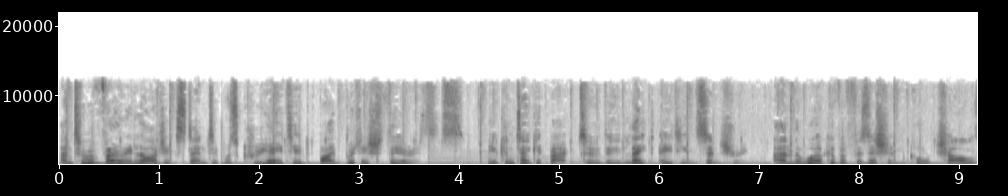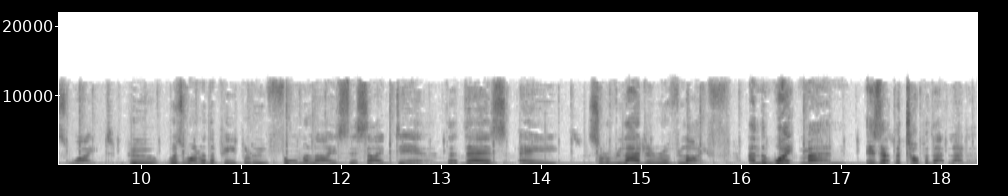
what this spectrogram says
and to a very large extent it was created by British theorists. You can take it back to the late 18th century and the work of a physician called Charles White, who was one of the people who formalized this idea that there's a sort of ladder of life. And the white man is at the top of that ladder.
